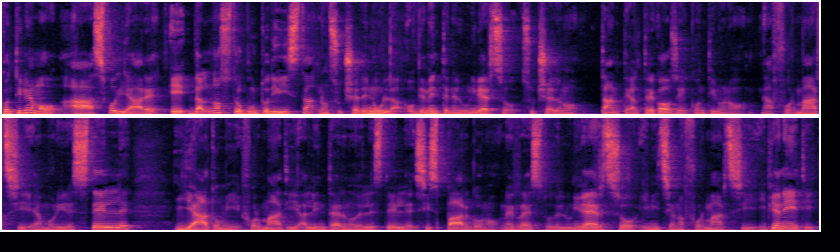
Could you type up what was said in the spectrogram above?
Continuiamo a sfogliare e dal nostro punto di vista non succede nulla, ovviamente nell'universo succedono tante altre cose, continuano a formarsi e a morire stelle, gli atomi formati all'interno delle stelle si spargono nel resto dell'universo, iniziano a formarsi i pianeti,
